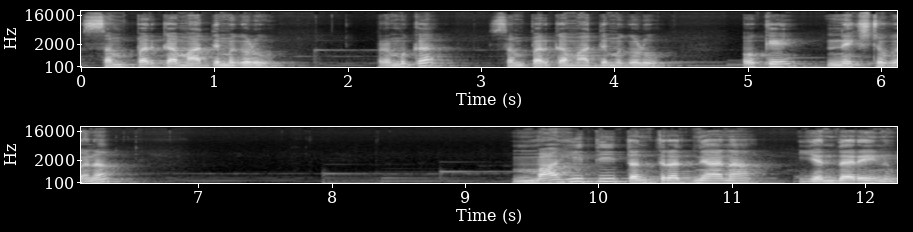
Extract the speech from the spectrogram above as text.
ಸಂಪರ್ಕ ಮಾಧ್ಯಮಗಳು. ಪ್ರಮುಖ ಸಂಪರ್ಕ ಮಾಧ್ಯಮಗಳು. ಓಕೆ, ನೆಕ್ಸ್ಟ್ ಹೋಗೋಣ. ಮಾಹಿತಿ ತಂತ್ರಜ್ಞಾನ ಎಂದರೇನು?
